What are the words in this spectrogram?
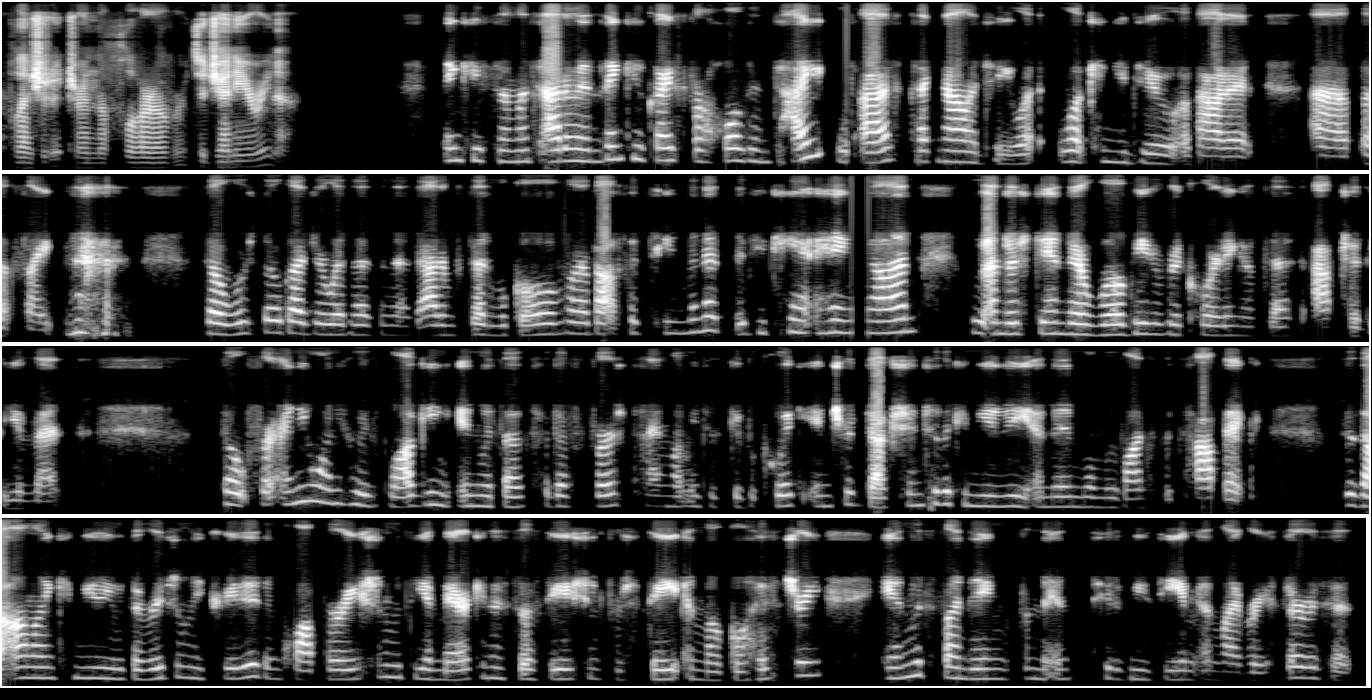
pleasure to turn the floor over to Jenny Arena. Thank you so much, Adam, and thank you guys for holding tight with us. Technology, what, what can you do about it uh, but fight? so we're so glad you're with us, and as Adam said, we'll go over about 15 minutes. If you can't hang on, we understand there will be a recording of this after the event. So for anyone who is logging in with us for the first time, let me just give a quick introduction to the community, and then we'll move on to the topic. So the online community was originally created in cooperation with the American Association for State and Local History and with funding from the Institute of Museum and Library Services.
